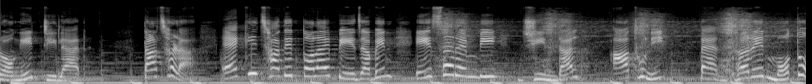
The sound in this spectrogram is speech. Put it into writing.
রঙের ডিলার। তাছাড়া একই ছাদের তলায় পেয়ে যাবেন এসআরএমবি জিন্দাল আধুনিক প্যান্থারের মতো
